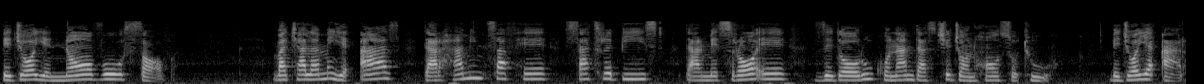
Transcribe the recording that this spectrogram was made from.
به جای ناو و ساو و کلمه از در همین صفحه سطر 20 در مصراع زدارو کنند از چه جانها سطوح به جای ار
